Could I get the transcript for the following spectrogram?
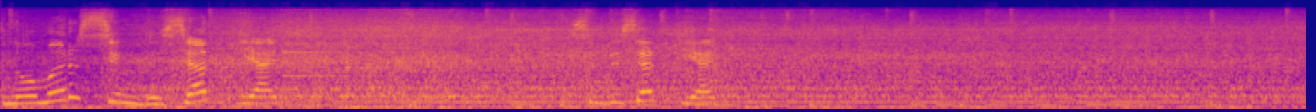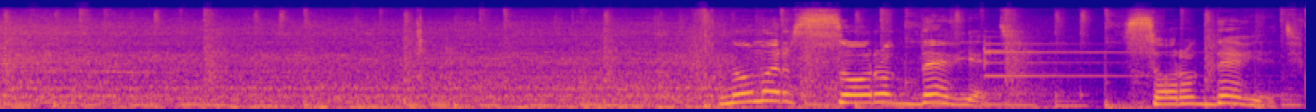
Номер 75. 75. Номер 49. 49.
